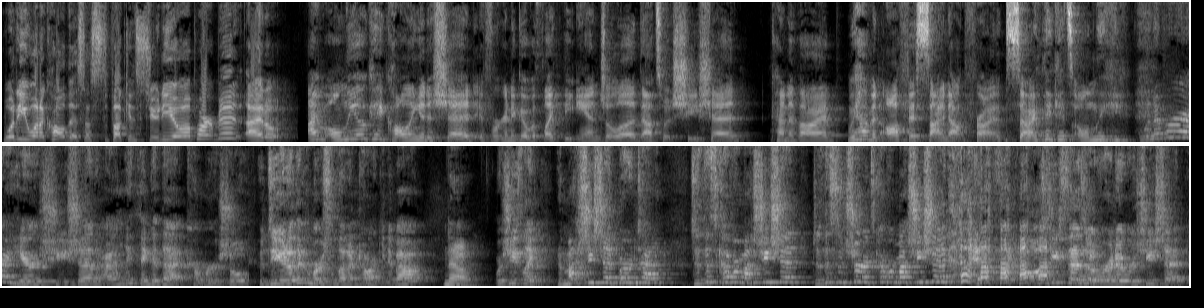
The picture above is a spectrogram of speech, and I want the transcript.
What do you want to call this? A fucking studio apartment? I don't. I'm only okay calling it a shed if we're gonna go with like the Angela, that's what she shed kind of vibe. We have an office sign out front, so I think it's only. Whenever I hear she shed, I only think of that commercial. But do you know the commercial that I'm talking about? No. Where she's like, did my she shed burn down? Did this cover my she shed? Did this insurance cover my she shed? And it's like all she says over and over, she shed.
